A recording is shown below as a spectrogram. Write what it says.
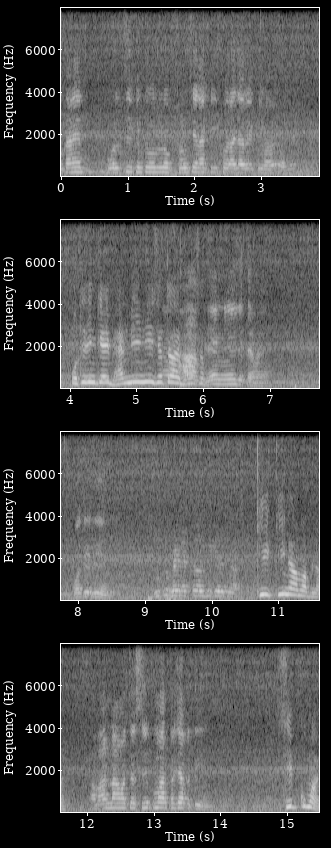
ওখানে বলছি কিন্তু লোক শুনছে না কি করা যাবে কিভাবে হবে প্রতিদিন কি এই ভ্যান নিয়ে নিয়ে যেতে হয় হ্যাঁ, ভাড়া ভ্যান নিয়ে যেতে হয় প্রতিদিন কি কি নাম আপনার আমার নাম হচ্ছে শিব কুমার প্রজাপতি শিব কুমার।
